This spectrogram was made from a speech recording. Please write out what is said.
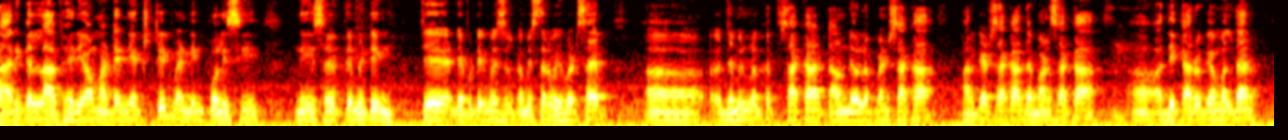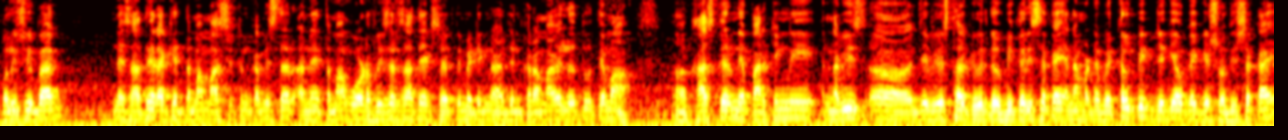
લારી ગલ્લા ફેરિયાઓ માટેની એક સ્ટ્રીટ વેન્ડિંગ પોલિસીની સંયુક્ત મિટિંગ જે ડેપ્યુટી મ્યુનિસિપલ કમિશનર વહીવટ સાહેબ જમીન મિલકત શાખા ટાઉન ડેવલપમેન્ટ શાખા માર્કેટ શાખા, દબાણ શાખા અધિક આરોગ્ય અમલદાર, પોલીસ વિભાગ ને સાથે રાખીને તમામ આસિસ્ટન્ટ કમિશનર અને તમામ વોર્ડ ઓફિસર સાથે એક સંયુક્ત મિટિંગનું આયોજન કરવામાં આવેલું હતું. તેમાં ખાસ કરીને પાર્કિંગની નવી જે વ્યવસ્થા કેવી રીતે ઊભી કરી શકાય, એના માટે વૈકલ્પિક જગ્યાઓ કઈ કઈ શોધી શકાય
